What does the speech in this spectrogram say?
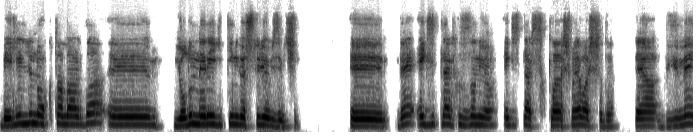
belirli noktalarda e, yolun nereye gittiğini gösteriyor bizim için. E, ve exitler hızlanıyor. Exitler sıklaşmaya başladı. Veya büyüme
